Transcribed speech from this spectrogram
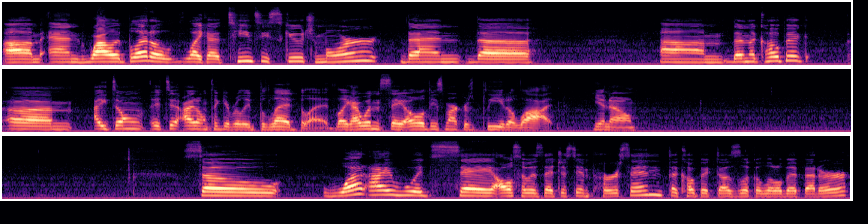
Um, and while it bled a, like a teensy scooch more than the um, than the Copic, um, I don't it I don't think it really bled bled. Like I wouldn't say oh these markers bleed a lot, you know. So what I would say also is that just in person, the Copic does look a little bit better.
